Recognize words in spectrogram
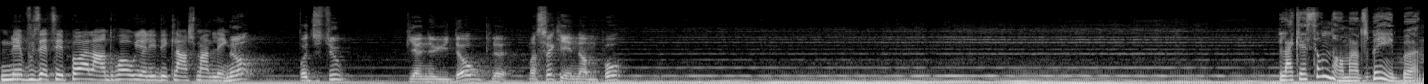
mais vous n'étiez pas à l'endroit où il y a les déclenchements de ligne? Non, pas du tout. Puis il y en a eu d'autres, là. Ça fait qu'ils les nomment pas? La question de Normand Dubé est bonne.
